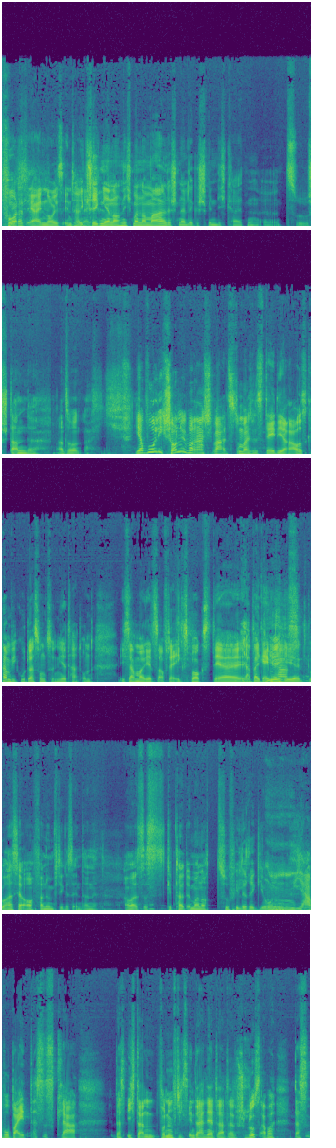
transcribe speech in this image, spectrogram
fordert wir, er ein neues Internet. Wir kriegen ja noch nicht mal normale, schnelle Geschwindigkeiten äh, zustande. Also ich Jawohl, ich schon überrascht war, als zum Beispiel Stadia rauskam, wie gut das funktioniert hat. Und ich sag mal jetzt auf der Xbox, der Ja, bei Game dir Pass, hier, du hast ja auch vernünftiges Internet. Aber es, ist, es gibt halt immer noch zu viele Regionen. Mm, ja, wobei, das ist klar dass ich dann vernünftiges Internet hatte, Schluss, aber dass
